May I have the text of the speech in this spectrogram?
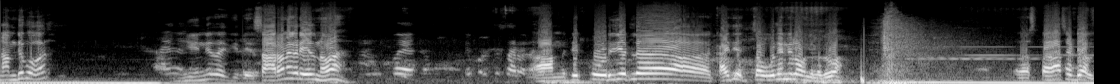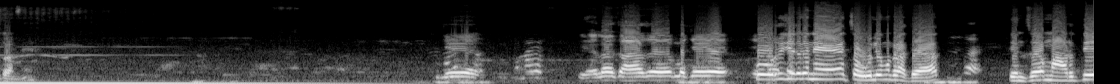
नामदेव पवार? येणे जायचे ते सारानगर येत ना हा मग ते कोरिजेतलं काय ते चौगल्याने लावून दिला तो. स्थळासाठी आलतो आम्ही. जे याला जहाज म्हणजे कोरिजेत का नाही चौगले म्हणून राहतात. त्यांचं मारुती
